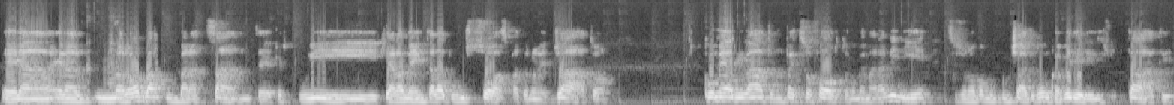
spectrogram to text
era- era una roba imbarazzante, per cui chiaramente la D'Urso ha spadroneggiato. Come è arrivato un pezzo forte come Maravigné, si sono cominciati comunque a vedere i risultati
